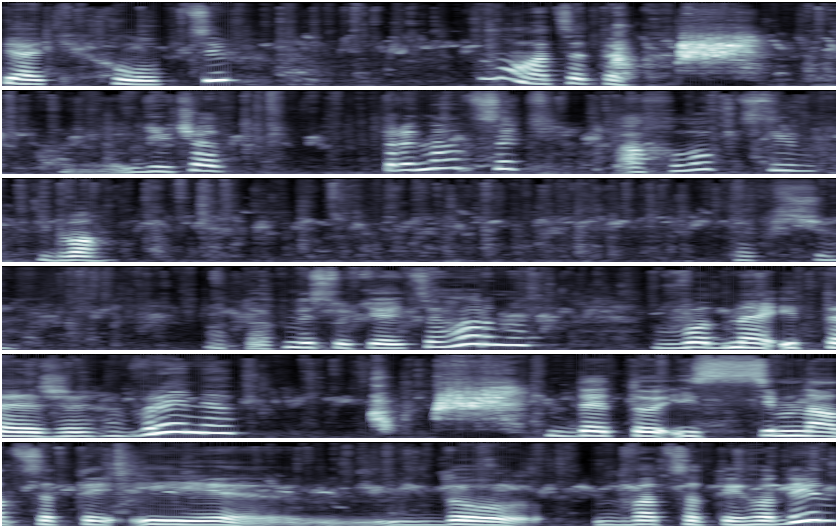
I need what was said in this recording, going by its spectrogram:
5 хлопців. Ну, а це так. Дівчат 13, а хлопців 2. Так що, отак, несуть яйця гарно. В одне і те же время. Де-то із 17 і до 20 годин.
